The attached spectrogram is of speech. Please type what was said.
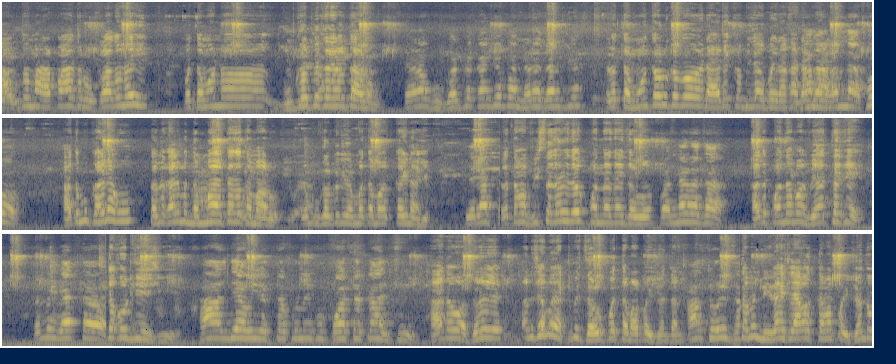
હાલ તો મારા પાસે રોકાતો નહીં પણ તમને ગૂગલ પે કરેલ તારું ત્યારે ગૂગલ પે કરજો પંદર હજાર રૂપિયા. એટલે તમને કહું કે ડાયરેક્ટ બીજા ભાઈ ના નાખા નાખો. હા તો હું કહી નાખું તમે ખાલી નંબર હતા તમારો. ગૂગલ પે નંબર તમારે કહી નાખી. પેલા તમારે વીસ હજાર જરૂર પંદર હજાર જરૂર. પંદર હજાર. હા તો પંદરમાં વ્યાજ થશે. તમે વ્યાજ ટકો લઈએ છીએ. હાલ દેવું એક ટકો નહીં પણ પાંચ ટકા છીએ હા તો વધુ અને સમય એટલી જરૂર પડે તમારા પૈસા તમે હાલ થોડી તમે નિરાશ લાગો તમારા પૈસા તો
